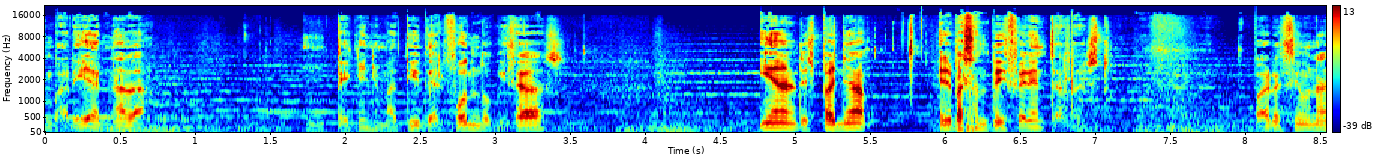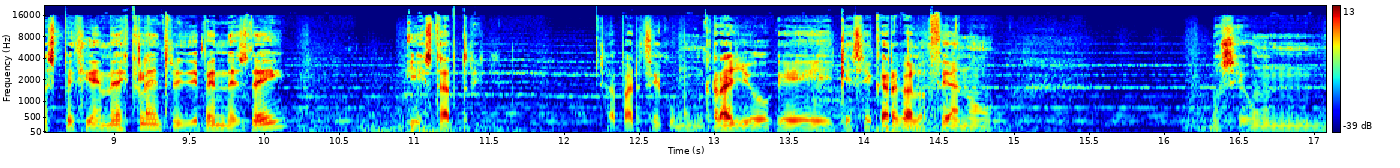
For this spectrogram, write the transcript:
Varía nada. Un pequeño matiz del fondo quizás. Y en el de España es bastante diferente al resto. Parece una especie de mezcla entre Independence Day y Star Trek. O sea, parece como un rayo que, que se carga al océano no sé, un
